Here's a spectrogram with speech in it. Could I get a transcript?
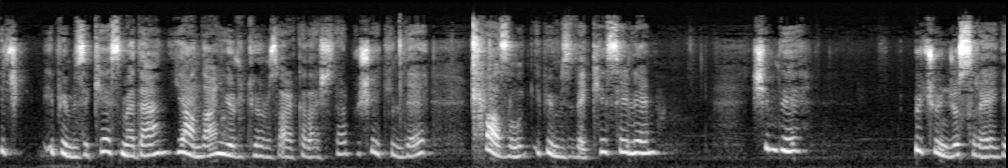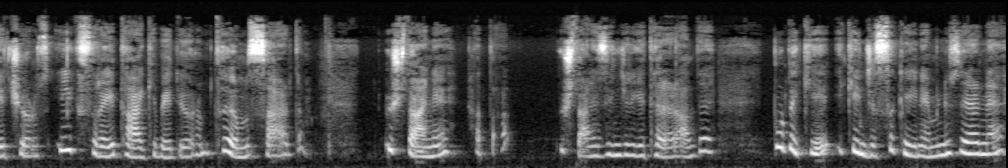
hiç ipimizi kesmeden yandan yürütüyoruz arkadaşlar. Bu şekilde fazlalık ipimizi de keselim. Şimdi üçüncü sıraya geçiyoruz. İlk sırayı takip ediyorum. Tığımı sardım. Üç tane hatta üç tane zincir yeter herhalde. Buradaki ikinci sık iğnemin üzerine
